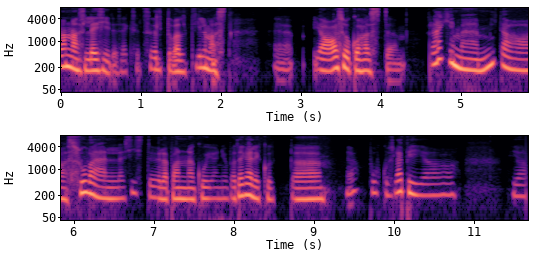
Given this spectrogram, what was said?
rannas lesides, eks, et sõltuvalt ilmast ja asukohast. räägime, mida suvel siis tööle panna, kui on juba tegelikult jah, puhkus läbi ja, ja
